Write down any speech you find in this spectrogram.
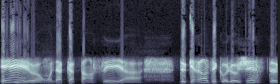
Et euh, on n'a qu'à penser à de grands écologistes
